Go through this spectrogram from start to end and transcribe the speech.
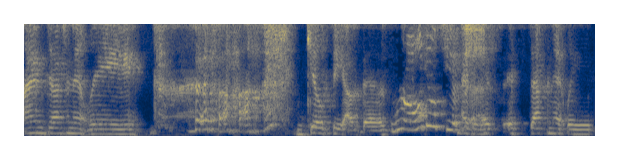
I'm definitely guilty of this. We're all guilty of this. It's, it's definitely,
